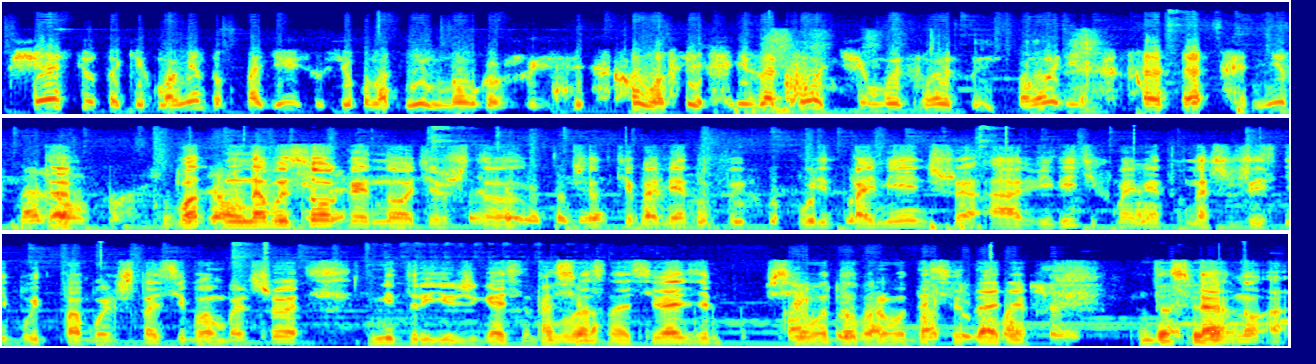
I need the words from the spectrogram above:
К счастью, таких моментов, надеюсь, у всех у нас немного в жизни. Вот, и, и закончим мы свое существование не с ножом. Да. Вот на высокой ноте, что все-таки моментов будет поменьше, а великих моментов в нашей жизни будет побольше. Спасибо вам большое. Дмитрий Юрьевич Гасин был у нас на связи. Всего Спасибо, доброго, до спасибо свидания. большое. До свидания. Да, ну, а,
